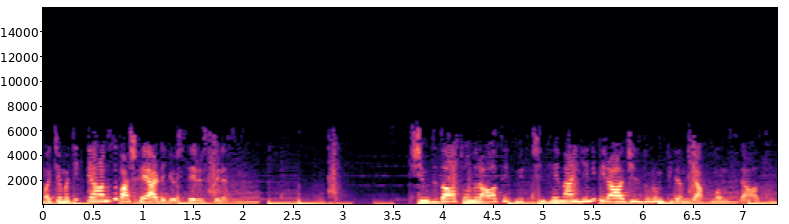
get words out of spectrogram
Matematik dehanızı başka yerde gösterirsiniz. Şimdi Dalton'ları alt etmek için hemen yeni bir acil durum planı yapmamız lazım.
